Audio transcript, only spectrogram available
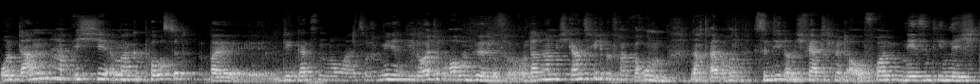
Und dann habe ich hier immer gepostet, bei den ganzen normalen Social Media, die Leute brauchen Hilfe. Und dann haben mich ganz viele gefragt, warum? Nach drei Wochen sind die noch nicht fertig mit Aufräumen? Nee, sind die nicht.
